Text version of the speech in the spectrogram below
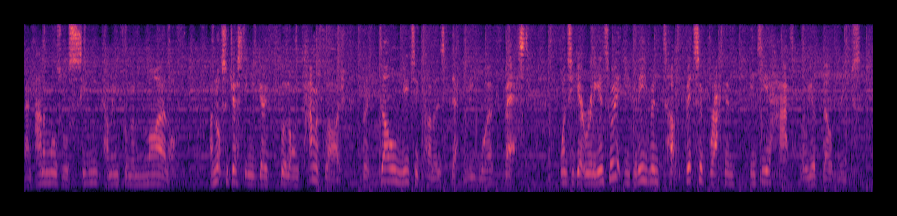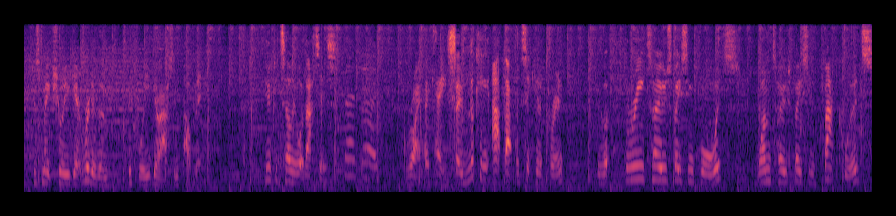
and animals will see you coming from a mile off. I'm not suggesting you go full on camouflage, but dull, muted colours definitely work best. Once you get really into it, you can even tuck bits of bracken into your hat or your belt loops. Just make sure you get rid of them before you go out in public. Who can tell me what that is? Bird, bird. Right, okay, so looking at that particular print, we've got three toes facing forwards, one toe facing backwards.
